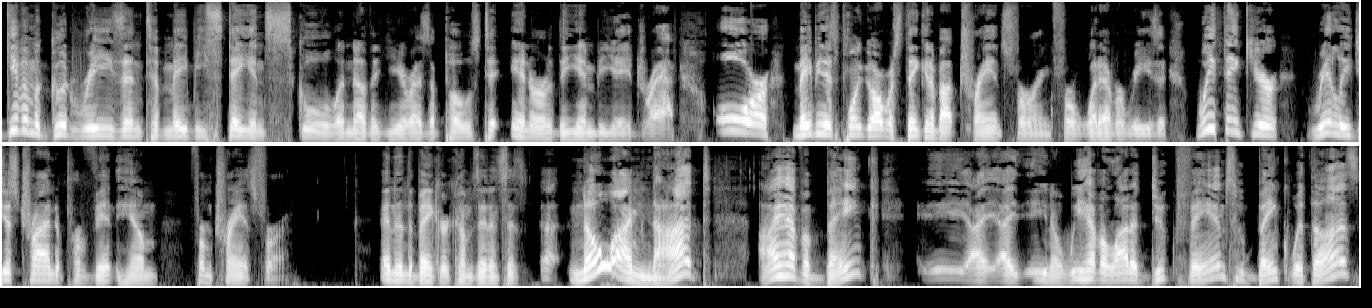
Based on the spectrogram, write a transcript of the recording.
Give him a good reason to maybe stay in school another year as opposed to enter the NBA draft. Or maybe this point guard was thinking about transferring for whatever reason. We think you're really just trying to prevent him from transferring. And then the banker comes in and says, uh, "No, I'm not. I have a bank. I, I, you know, we have a lot of Duke fans who bank with us.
